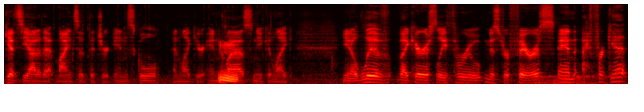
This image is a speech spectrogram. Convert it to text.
gets you out of that mindset that you're in school and like you're in Mm. class and you can like you know live vicariously through Mr. Ferris. And I forget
